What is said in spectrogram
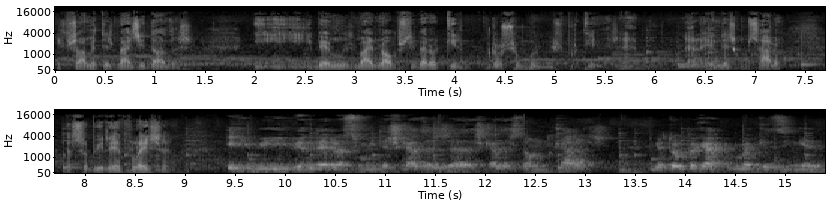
especialmente as mais idosas. E, e mesmo os mais novos tiveram que ir para os subúrbios porque as rendas começaram a subir em flecha. E, e venderam-se muitas casas, as casas estão muito caras. Eu estou a pagar por uma casinha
